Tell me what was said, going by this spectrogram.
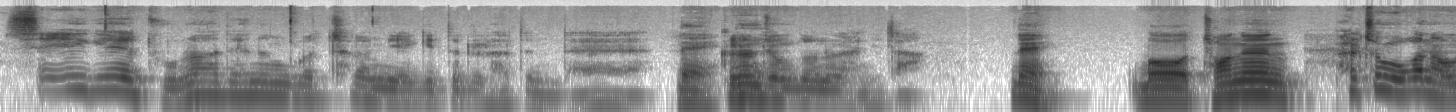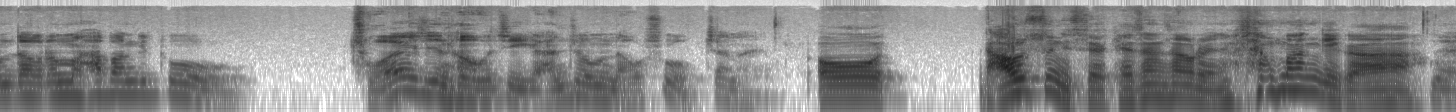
세게 둔화되는 것처럼 얘기들을 하던데 네, 그런 정도는 아니다. 네. 뭐 저는 8.5가 나온다 그러면 하반기도 좋아야지 나오지 이게 안 좋으면 나올 수가 없잖아요. 어 나올 수는 있어요. 계산상으로 왜냐면 상반기가 네.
